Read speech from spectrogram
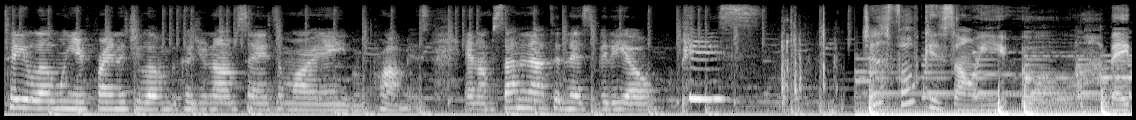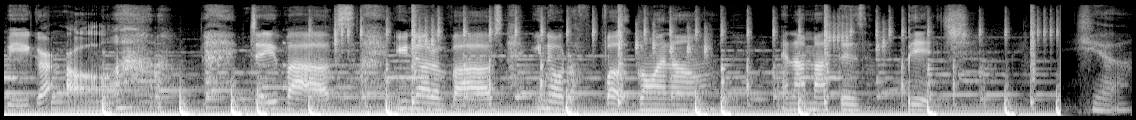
Tell your loved one your friend that you love them because you know i'm saying tomorrow ain't even promised. And i'm signing out to the next video. Peace focus on you, baby girl. J vibes, you know the vibes, you know what the fuck going on. And I'm out this bitch. Yeah.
